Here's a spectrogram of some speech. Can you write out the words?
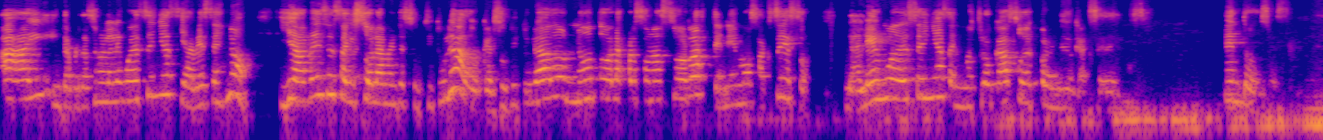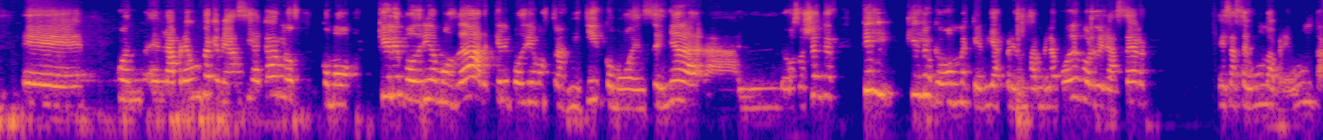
hay interpretación en la lengua de señas y a veces no. y a veces hay solamente subtitulado, que el subtitulado no todas las personas sordas tenemos acceso. La lengua de señas en nuestro caso es por el medio que accedemos. Entonces, eh, la pregunta que me hacía Carlos, como qué le podríamos dar, qué le podríamos transmitir, como enseñar a, los oyentes, ¿qué, ¿qué, es lo que vos me querías preguntar? ¿Me la podés volver a hacer? Esa segunda pregunta.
